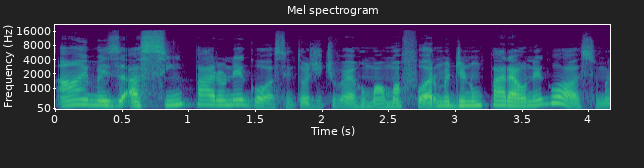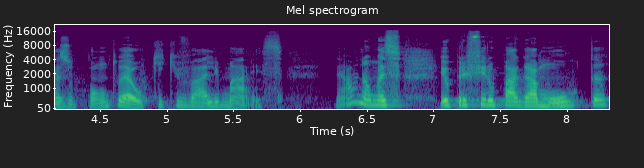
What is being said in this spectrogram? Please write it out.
Ai, mas assim para o negócio. Então a gente vai arrumar uma forma de não parar o negócio. Mas o ponto é o que, que vale mais. Ah, não, mas eu prefiro pagar multa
